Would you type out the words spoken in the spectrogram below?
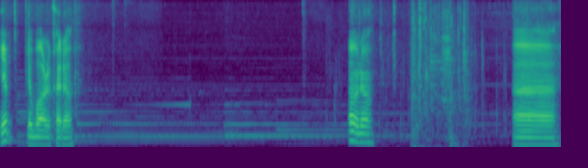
Yep, the water cut off. Oh no. Uh, how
